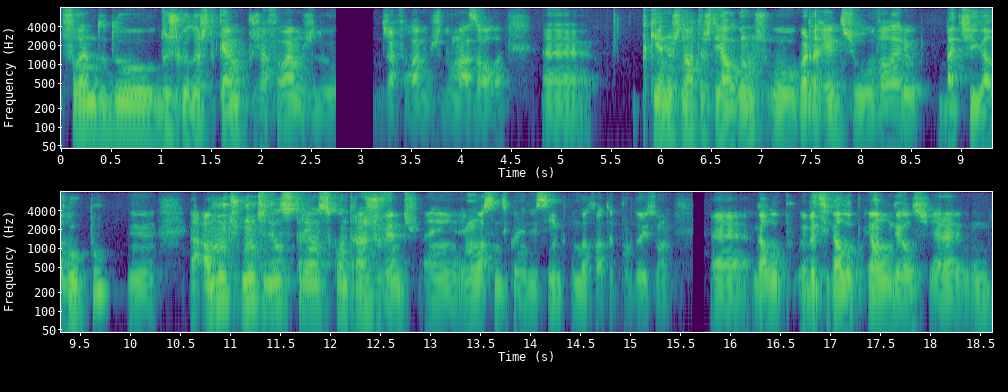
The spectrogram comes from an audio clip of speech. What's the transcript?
Falando do, dos jogadores de campo, já falámos do, já falámos do Mazola, uh, pequenas notas de alguns, o guarda-redes, o Valério Bacigalupo, uh, há muitos, muitos deles estreiam-se contra a Juventus em, em 1945, numa derrota por 2-1. Uh, Galupo, Bacigalupo é um deles, era um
